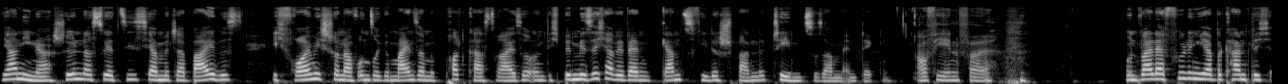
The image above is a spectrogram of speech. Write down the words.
Ja, Nina, schön, dass du jetzt dieses Jahr mit dabei bist. Ich freue mich schon auf unsere gemeinsame Podcast-Reise und ich bin mir sicher, wir werden ganz viele spannende Themen zusammen entdecken. Auf jeden Fall. Und weil der Frühling ja bekanntlich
